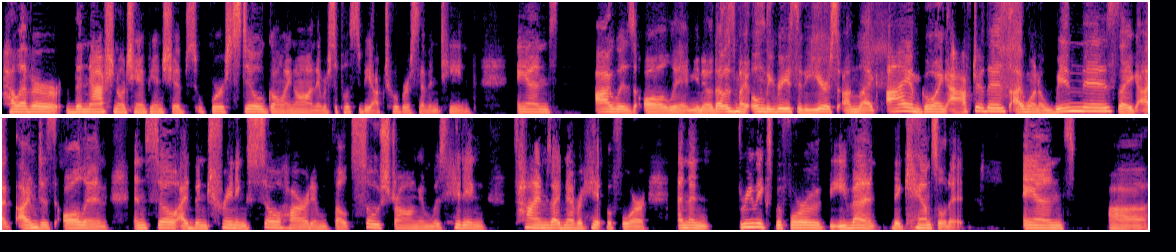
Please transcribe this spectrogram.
However, the national championships were still going on. They were supposed to be October 17th. And I was all in, you know, that was my only race of the year. So I'm like, I am going after this. I want to win this. Like, I, I'm just all in. And so I'd been training so hard and felt so strong and was hitting times I'd never hit before. And then three weeks before the event, they canceled it. And uh,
